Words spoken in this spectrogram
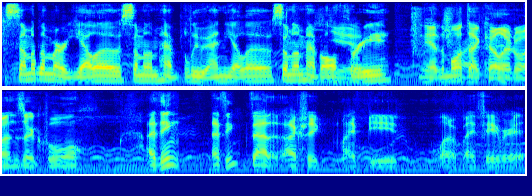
Some of them are yellow, some of them have blue and yellow, some of them have all Yeah. three. Yeah, the multicolored ones are cool. I think I think that actually might be one of my favorite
